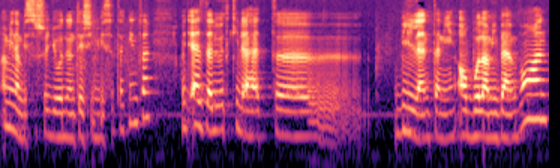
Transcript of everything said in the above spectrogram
ami nem biztos, hogy jó döntés így visszatekintve, hogy ezzel őt ki lehet billenteni abból, amiben van,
